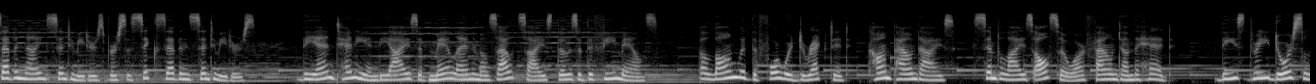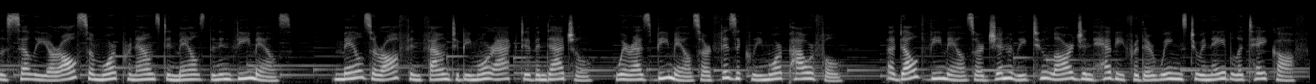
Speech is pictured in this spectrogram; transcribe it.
7-9 cm versus 6-7 cm, the antennae and the eyes of male animals outsize those of the females. Along with the forward-directed, compound eyes, simple eyes also are found on the head. These three dorsal ocelli are also more pronounced in males than in females. Males are often found to be more active and agile, whereas females are physically more powerful. Adult females are generally too large and heavy for their wings to enable a takeoff.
